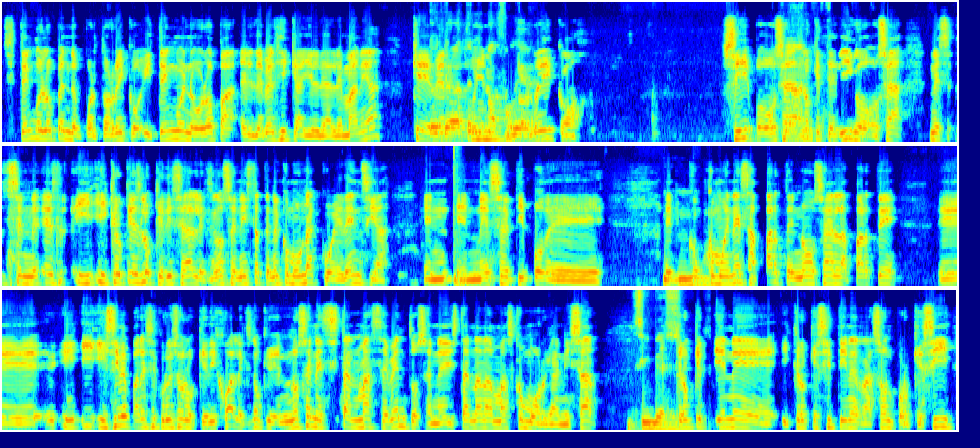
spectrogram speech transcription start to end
Si tengo el Open de Puerto Rico y tengo en Europa el de Bélgica y el de Alemania, ¿qué ver a Puerto Rico? Sí, o sea, es lo que te digo, o sea, y, creo que es lo que dice Alex, ¿no? Se necesita tener como una coherencia en, ese tipo de, como en esa parte, ¿no? O sea, en la parte, eh, y, sí me parece curioso lo que dijo Alex, ¿no? Que no se necesitan más eventos, se necesita nada más como organizar. Sí, creo que tiene, y creo que sí tiene razón, porque sí,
